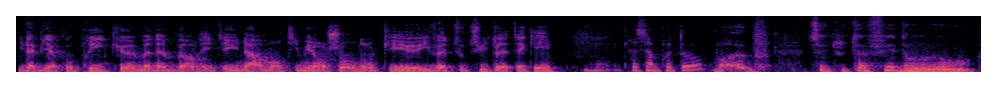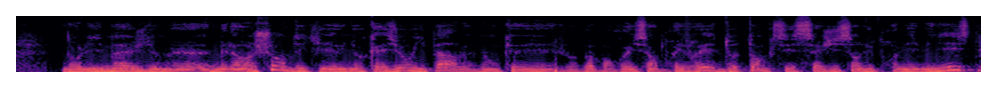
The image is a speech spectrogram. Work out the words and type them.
il a bien compris que Madame Borne était une arme anti-Mélenchon, donc il va tout de suite l'attaquer. Christian Proto. c'est tout à fait dans dans l'image de Mélenchon. Dès qu'il a une occasion, il parle. Donc euh, je ne vois pas pourquoi il s'en priverait, d'autant que c'est s'agissant du Premier ministre,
